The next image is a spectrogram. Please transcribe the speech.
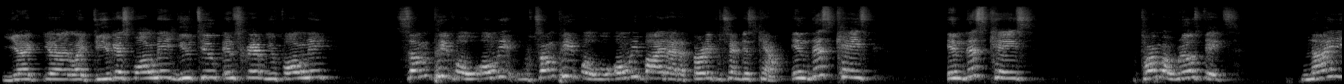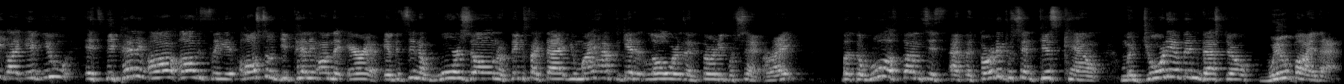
Yeah, yeah, like do you guys follow me? YouTube, Instagram, you follow me? Some people only some people will only buy that at a 30% discount. In this case, in this case, talking about real estates, 90 like if you it's depending on obviously also depending on the area if it's in a war zone or things like that you might have to get it lower than 30% all right But the rule of thumb is at the 30% discount, majority of investor will buy that.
